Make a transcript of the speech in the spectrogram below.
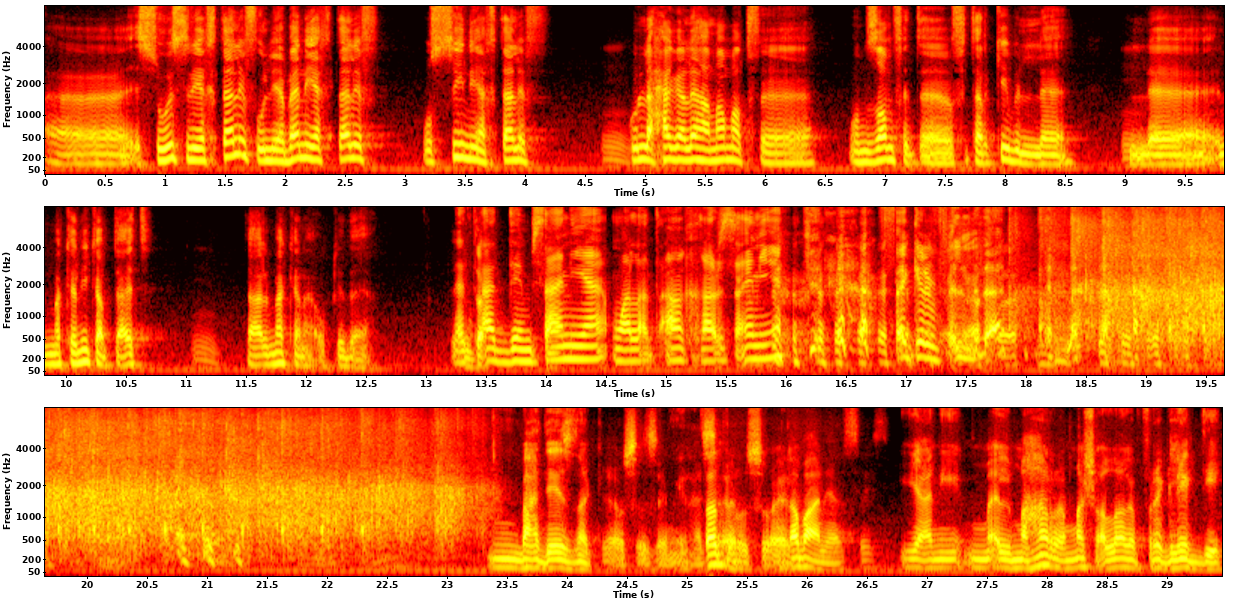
آه السويسري يختلف والياباني يختلف والصيني يختلف. مم. كل حاجة لها نمط في ونظام في ت- في تركيب ال- ال- الميكانيكا بتاعتها. بتاع المكنة أو كده يعني. لا تقدم ثانية ولا تأخر ثانية. فاكر الفيلم ده؟ بعد إذنك يا أستاذ امير هسأله سؤال. طبعا يا أستاذ. يعني المهارة ما شاء الله في رجليك دي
